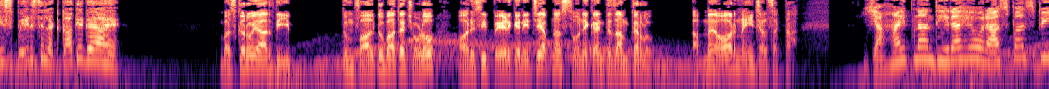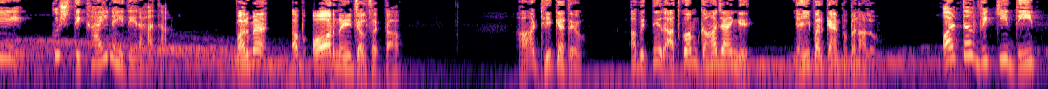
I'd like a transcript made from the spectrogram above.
इस पेड़ से लटका के गया है? बस करो यार दीप। तुम फालतू बातें छोड़ो और इसी पेड़ के नीचे अपना सोने का इंतज़ाम कर लो। अब मैं और नहीं चल सकता। यहाँ इतना अंधेरा है और आसपास भी कुछ दिखाई नहीं दे रहा था। पर मैं अब और नहीं चल सकता। हाँ ठीक कहते हो। अब इतनी रात को हम कहाँ जाएँगे? यहीं पर कैंप बना लो। और तब विक्की दीप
